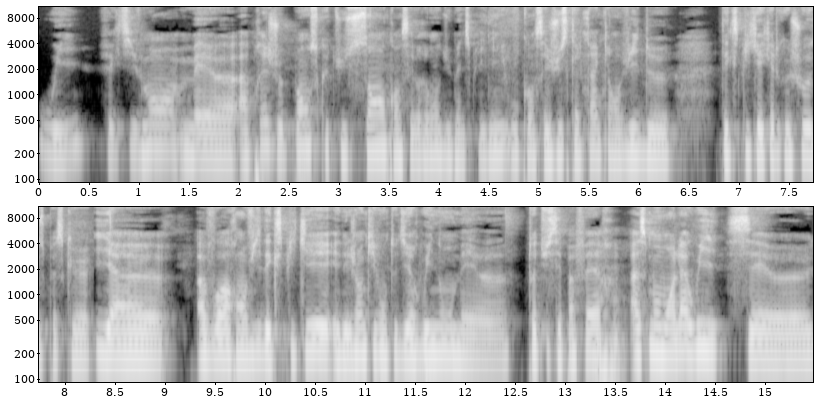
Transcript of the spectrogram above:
Oui, effectivement, mais euh, après je pense que tu sens quand c'est vraiment du mansplaining ou quand c'est juste quelqu'un qui a envie de t'expliquer quelque chose parce que il y a avoir envie d'expliquer et des gens qui vont te dire oui non mais euh, toi tu sais pas faire. Mhm. À ce moment-là, oui, c'est euh,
